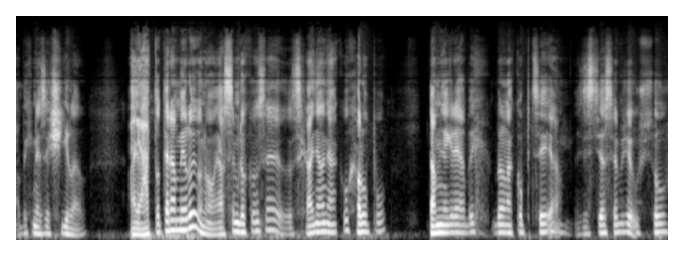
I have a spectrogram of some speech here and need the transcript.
abych nezešílel. A já to teda miluju, no. Já jsem dokonce scháněl nějakou chalupu, tam někde, abych byl na kopci a zjistil jsem, že už jsou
